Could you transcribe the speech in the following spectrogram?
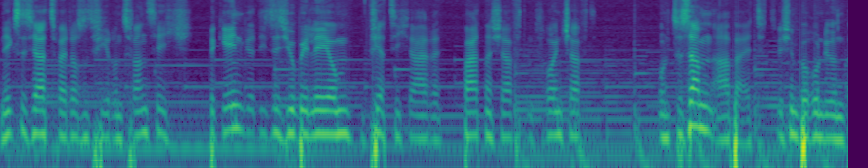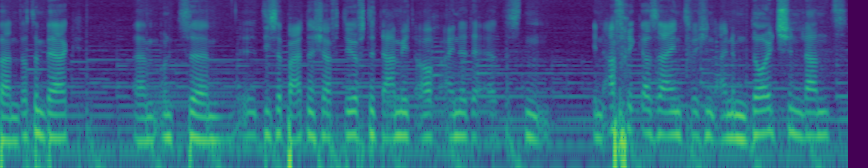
Nächstes Jahr 2024 begehen wir dieses Jubiläum, 40 Jahre Partnerschaft und Freundschaft und Zusammenarbeit zwischen Burundi und Baden-Württemberg. Ähm, und ähm, diese Partnerschaft dürfte damit auch eine der ältesten in Afrika sein, zwischen einem deutschen Land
